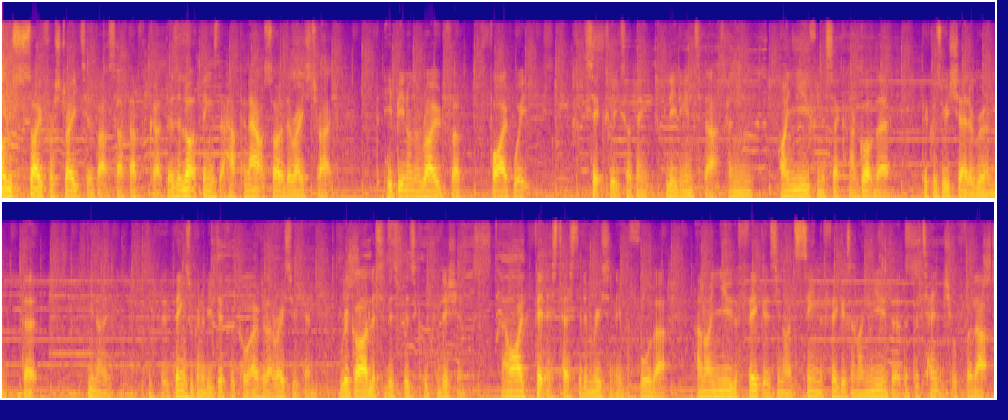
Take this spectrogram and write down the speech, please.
I was so frustrated about South Africa. There's a lot of things that happen outside of the racetrack. He'd been on the road for five weeks, six weeks I think, leading into that. And I knew from the second I got there, because we shared a room, that, you know, things were going to be difficult over that race weekend, regardless of his physical condition. Now I'd fitness tested him recently before that, and I knew the figures, you know, I'd seen the figures and I knew that the potential for that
